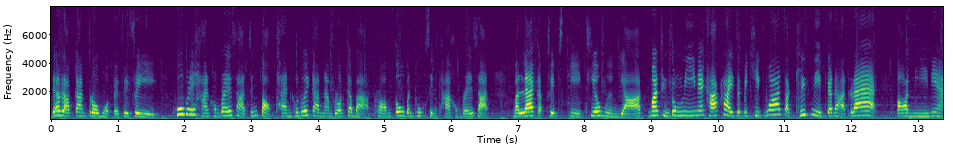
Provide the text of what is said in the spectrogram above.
ได้รับการโปรโมทไปฟรีๆ ผู้บริหารของบริษัทจึงตอบแทนเขาด้วยการนำรถกระบะพร้อมตู้บรรทุกสินค้าของบริษัท มาแลกกับทริปสกีเที่ยวเมืองยาร์มาถึงตรงนี้นะคะ ใครจะไปคิดว่าจากคลิปหนีบกระดาษแรก ตอนนี้เนี่ย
